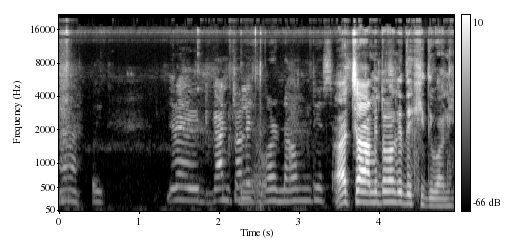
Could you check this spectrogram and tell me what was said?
হ্যাঁ যেটা গান চলে তো। ওর নাম দিয়ে আচ্ছা আমি তোমাকে দেখিয়ে দিবানি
